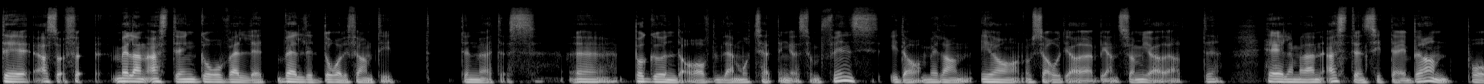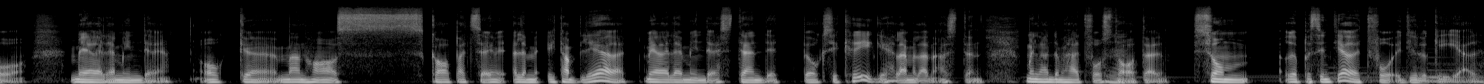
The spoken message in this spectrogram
Det, alltså för, Mellanöstern går väldigt, väldigt dålig framtid till mötes. Eh, på grund av de där motsättningar som finns idag mellan Iran och Saudiarabien som gör att eh, hela Mellanöstern sitter i brand på mer eller mindre. Och eh, man har skapat sig, eller etablerat mer eller mindre ständigt proxykrig i hela Mellanöstern mellan de här två stater mm. som representerar två ideologier.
